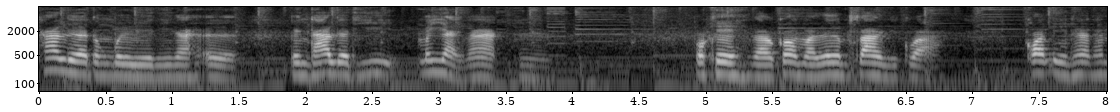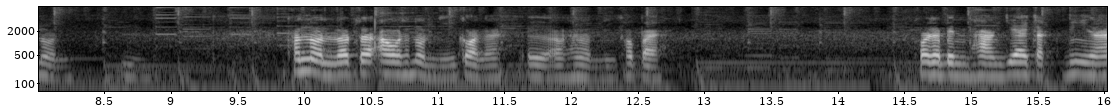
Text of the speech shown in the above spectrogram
ท่าเรือตรงบริเวณนี้นะเออ เป็นท่าเรือที่ไม่ใหญ่มากอืมโอเค เราก็มาเริ่มสร้างดีกว่า ก่อนอื่นฮะถนนถนนเราจะเอาถนนนี้ก่อนนะเออเอาถนนนี้เข้าไป ก็จะเป็นทางแยกจากนี่นะ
